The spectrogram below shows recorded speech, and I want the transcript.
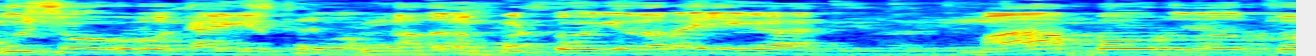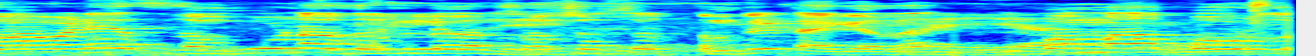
ಮುಗಿಸಿ ಹೋಗಬೇಕಾಗಿತ್ತು. ಅದನ್ನು ಬಿಟ್ಟು ಹೋಗಿದ್ದಾರೆ. ಈಗ ಮಹಾಪೌರದ ಚುನಾವಣೆ ಸಂಪೂರ್ಣ ಅದರಲ್ಲಿ ಪ್ರೊಸೆಸ್ ಕಂಪ್ಲೀಟ್ ಆಗ್ಯದ ಉಪ ಮಹಾಪೌರದ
